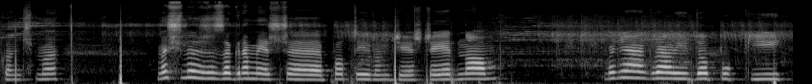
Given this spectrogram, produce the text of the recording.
skończmy. Myślę, że zagramy jeszcze po tej rundzie jeszcze jedną. Będziemy grali dopóki...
